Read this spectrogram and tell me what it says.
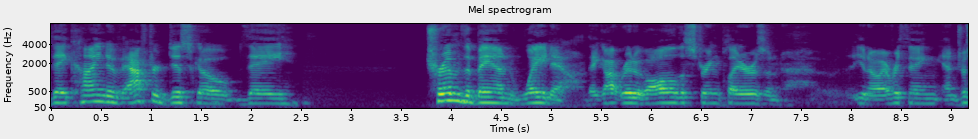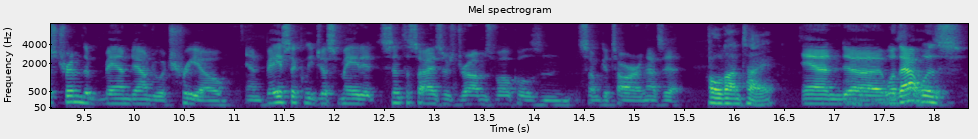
they kind of after disco they trimmed the band way down. They got rid of all the string players and you know everything and just trimmed the band down to a trio and basically just made it synthesizers, drums, vocals and some guitar and that's it. Hold on tight. And uh, well that was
